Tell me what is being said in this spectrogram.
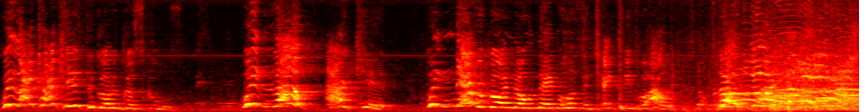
We like our kids to go to good schools. We love our kids. We never go in no neighborhoods and take people out. Don't Let's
